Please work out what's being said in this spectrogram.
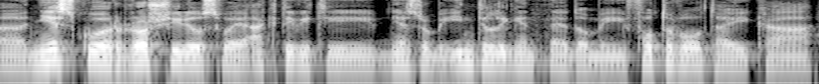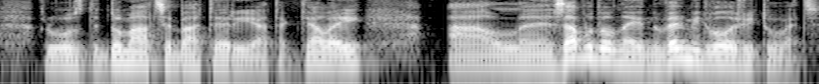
E, neskôr rozšíril svoje aktivity, dnes robí inteligentné domy, fotovoltaika, rôzne domáce batérie a tak ďalej, ale zabudol na jednu veľmi dôležitú vec.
